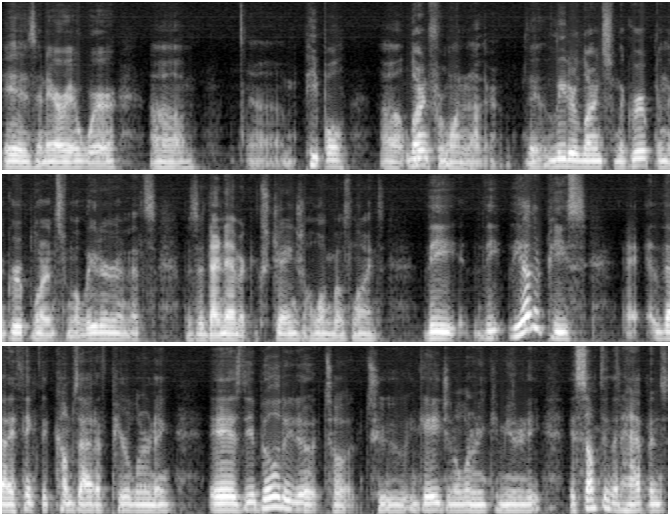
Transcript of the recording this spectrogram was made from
is an area where um, um, people uh, learn from one another. The leader learns from the group and the group learns from the leader and that's, there's a dynamic exchange along those lines. The, the, the other piece eh, that I think that comes out of peer learning is the ability to, to, to engage in a learning community is something that happens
